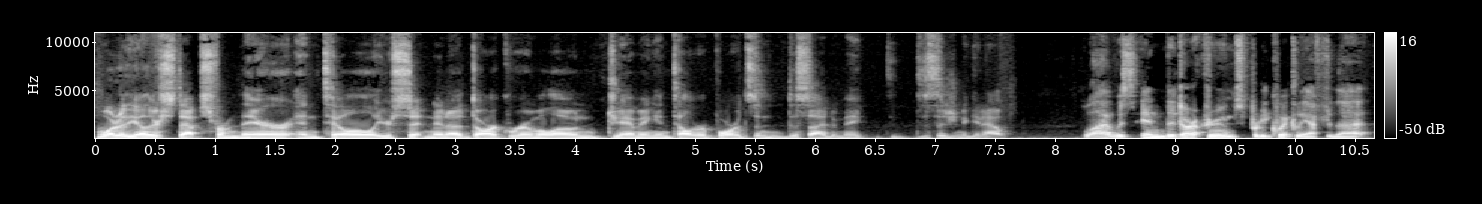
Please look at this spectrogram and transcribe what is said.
what are the other steps from there until you're sitting in a dark room alone, jamming intel reports, and decide to make the decision to get out? Well, I was in the dark rooms pretty quickly after that,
